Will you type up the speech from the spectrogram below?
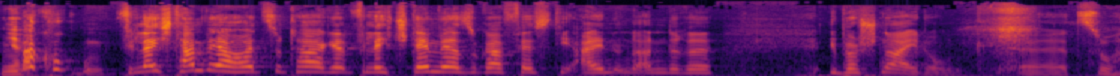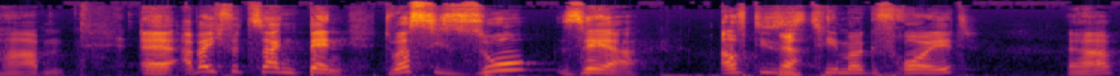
ja. mal gucken. Vielleicht haben wir ja heutzutage, vielleicht stellen wir ja sogar fest, die ein und andere Überschneidung äh, zu haben. Äh, aber ich würde sagen, Ben, du hast dich so sehr auf dieses ja. Thema gefreut, ja,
